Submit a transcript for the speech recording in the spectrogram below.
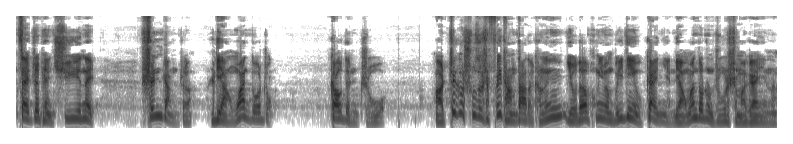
在这片区域内，生长着两万多种高等植物，啊，这个数字是非常大的。可能有的朋友们不一定有概念，两万多种植物是什么概念呢？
